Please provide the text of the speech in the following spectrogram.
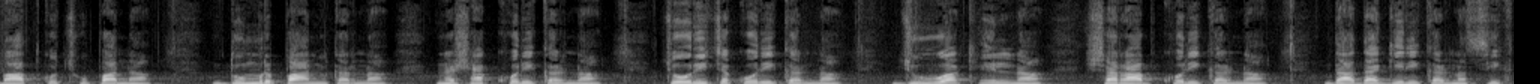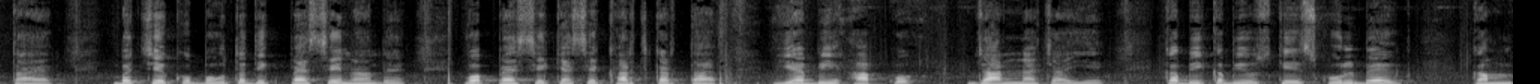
बात को छुपाना, धूम्रपान करना, नशाखोरी करना चोरी चकोरी करना, जुआ खेलना, शराबखोरी करना, दादागिरी करना सीखता है। बच्चे को बहुत अधिक पैसे ना दें। वह पैसे कैसे खर्च करता है यह भी आपको जानना चाहिए। कभी कभी उसके स्कूल बैग कम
